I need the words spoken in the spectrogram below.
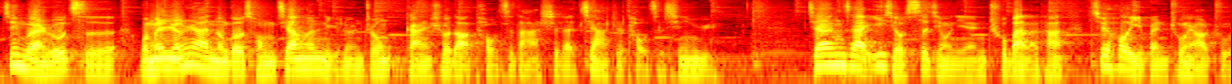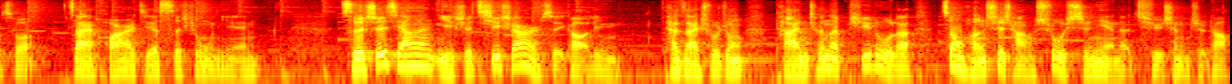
尽管如此，我们仍然能够从江恩理论中感受到投资大师的价值投资心语。江恩在一九四九年出版了他最后一本重要著作《在华尔街四十五年》，此时江恩已是七十二岁高龄。他在书中坦诚地披露了纵横市场数十年的取胜之道。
